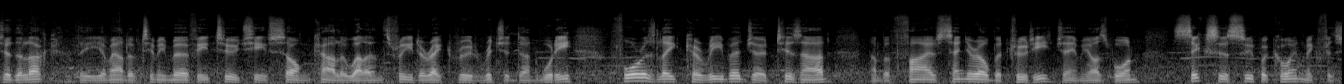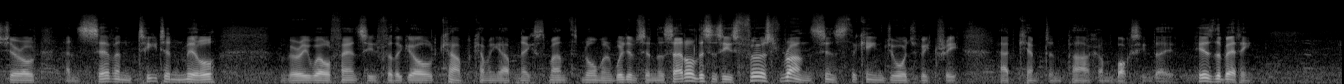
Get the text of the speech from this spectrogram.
Challenger the amount of Timmy Murphy, two Chief Song, Carl Llewellyn, three Direct Route, Richard Dunwoody, four is Lake Kariba, Joe Tizzard, number five, Senor Betrutti, Jamie Osborne, six is Super Coin, Mick Fitzgerald, and seven, Teeton Mill, very well fancied for the Gold Cup coming up next month. Norman Williams in the saddle. This is his first run since the King George victory at Kempton Park on Boxing Day. Here's the betting.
